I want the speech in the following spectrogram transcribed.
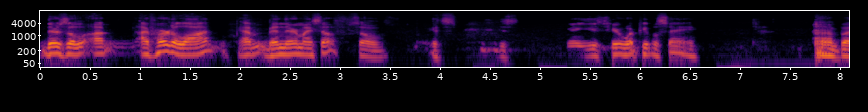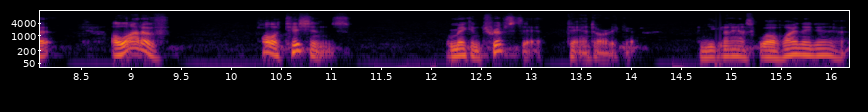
there's a I've heard a lot. Haven't been there myself, so it's just you, know, you just hear what people say. but a lot of politicians were making trips to to Antarctica, and you got to ask, well, why they do that?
